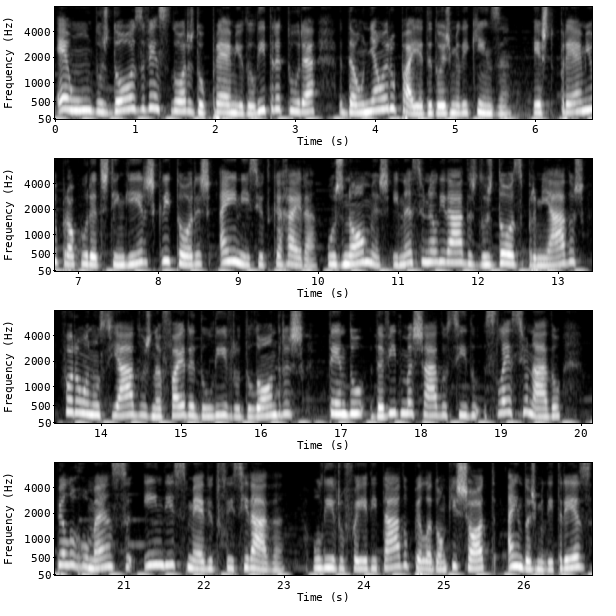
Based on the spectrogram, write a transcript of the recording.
é um dos 12 vencedores do Prémio de Literatura da União Europeia de 2015. Este prémio procura distinguir escritores em início de carreira. Os nomes e nacionalidades dos 12 premiados foram anunciados na Feira do Livro de Londres, tendo David Machado sido selecionado pelo romance Índice Médio de Felicidade. O livro foi editado pela Dom Quixote em 2013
